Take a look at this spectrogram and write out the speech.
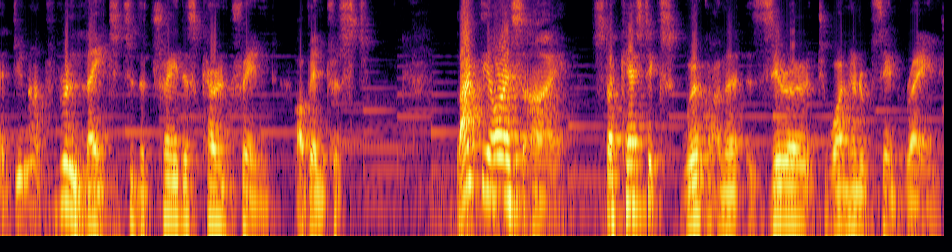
that do not relate to the trader's current trend of interest. Like the RSI, stochastics work on a 0 to 100% range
